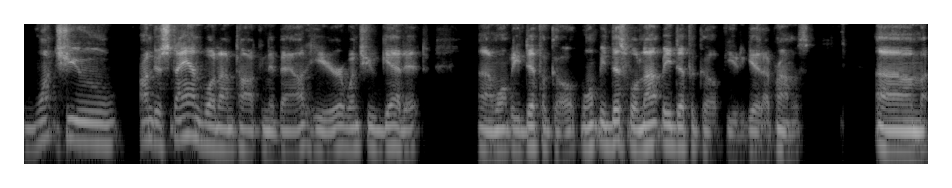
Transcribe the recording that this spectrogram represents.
once you understand what I'm talking about here, once you get it, uh, won't be difficult. Won't be. This will not be difficult for you to get. I promise. Um,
